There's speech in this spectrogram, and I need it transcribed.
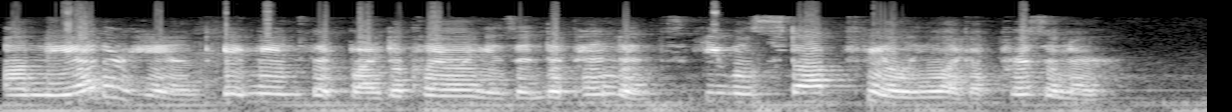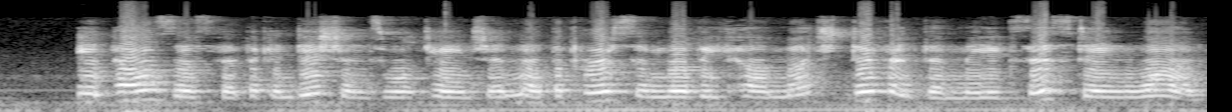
On the other hand, it means that by declaring his independence, he will stop feeling like a prisoner. It tells us that the conditions will change and that the person will become much different than the existing one.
